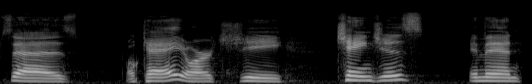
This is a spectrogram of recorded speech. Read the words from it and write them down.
says, okay, or she changes and then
